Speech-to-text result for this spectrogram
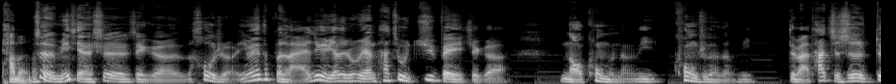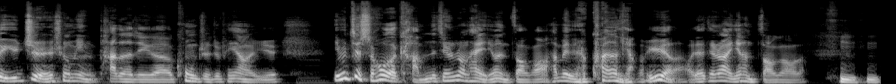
卡门呢？这明显是这个后者，因为他本来这个原力荣元他就具备这个脑控的能力、控制的能力，对吧？他只是对于智人生命，他的这个控制就偏向于，因为这时候的卡门的精神状态已经很糟糕，他被里面关了两个月了，我觉得精神状态已经很糟糕了。嗯嗯。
